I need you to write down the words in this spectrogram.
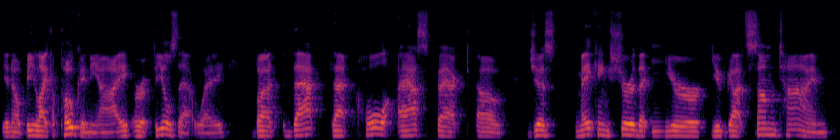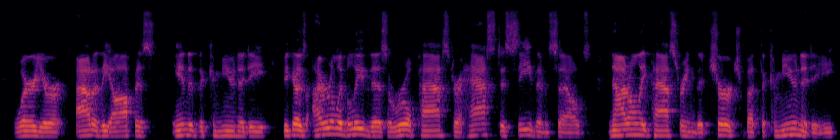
you know be like a poke in the eye, or it feels that way. But that that whole aspect of just making sure that you're you've got some time where you're out of the office into the community because I really believe this a rural pastor has to see themselves not only pastoring the church but the community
